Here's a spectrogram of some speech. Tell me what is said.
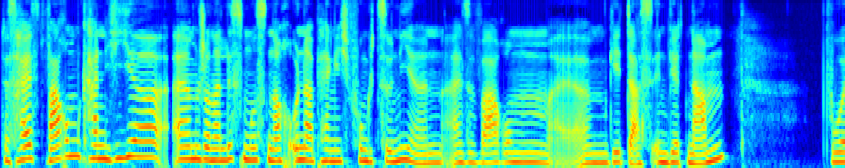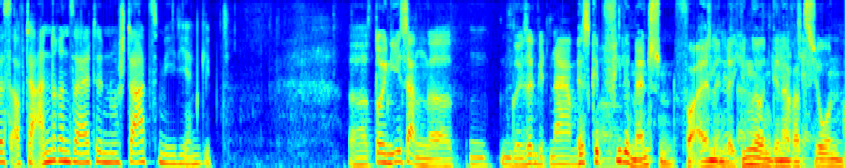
Das heißt, warum kann hier ähm, Journalismus noch unabhängig funktionieren? Also warum ähm, geht das in Vietnam, wo es auf der anderen Seite nur Staatsmedien gibt? Es gibt viele Menschen, vor allem in der jüngeren Generation,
